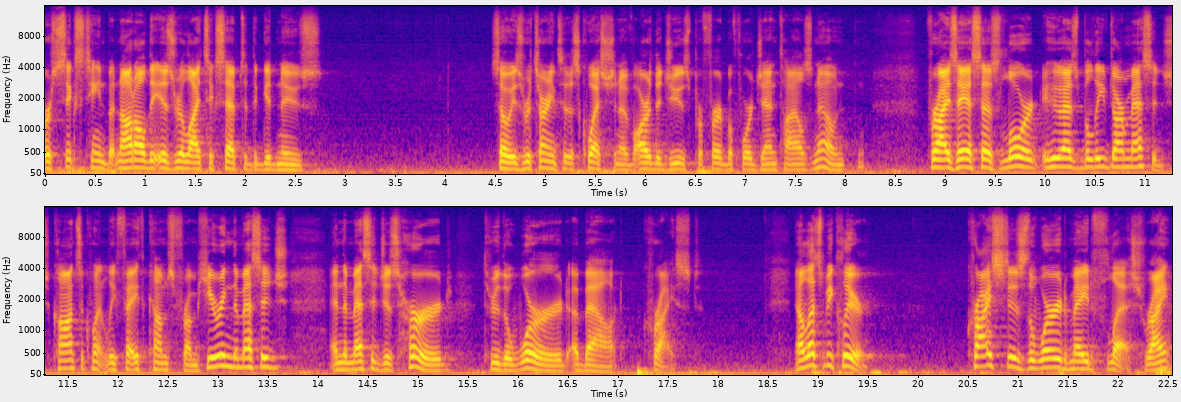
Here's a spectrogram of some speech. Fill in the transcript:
Verse 16, but not all the Israelites accepted the good news. So he's returning to this question of are the Jews preferred before Gentiles? No. For Isaiah says, Lord, who has believed our message? Consequently, faith comes from hearing the message, and the message is heard through the word about Christ. Now let's be clear. Christ is the word made flesh, right?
